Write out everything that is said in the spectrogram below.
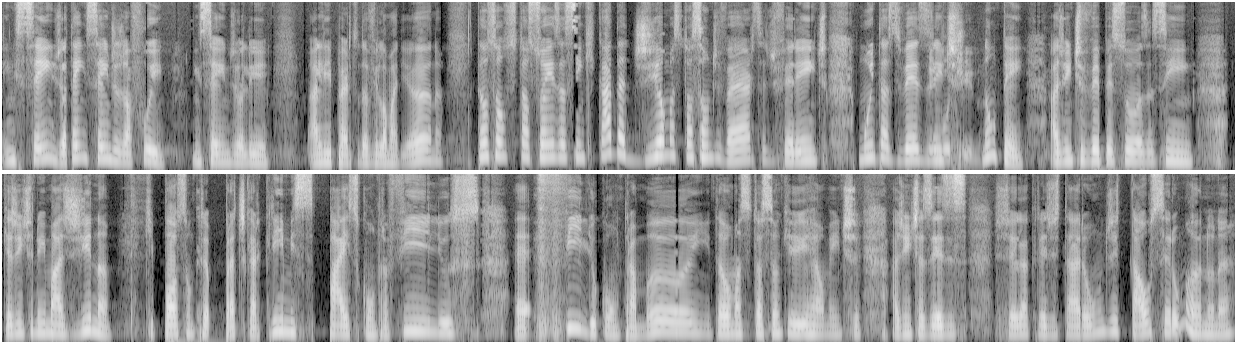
incêndio, até incêndio já fui, incêndio ali, ali perto da Vila Mariana. Então são situações assim que cada dia é uma situação diversa, diferente. Muitas vezes tem a gente rotina. não tem. A gente vê pessoas assim que a gente não imagina que possam praticar crimes, pais contra filhos, é, filho contra mãe. Então é uma situação que realmente a gente às vezes chega a acreditar onde está o ser humano, né?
